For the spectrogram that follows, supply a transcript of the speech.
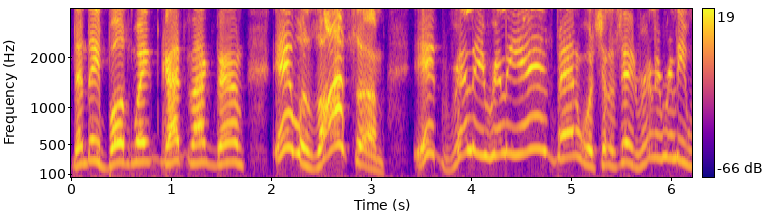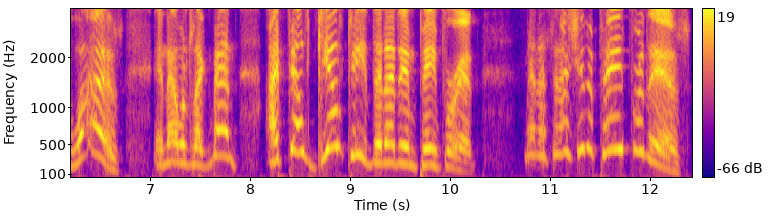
Then they both went got knocked down. It was awesome. It really, really is, man. What should I say? It really, really was. And I was like, man, I felt guilty that I didn't pay for it. Man, I said I should have paid for this.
